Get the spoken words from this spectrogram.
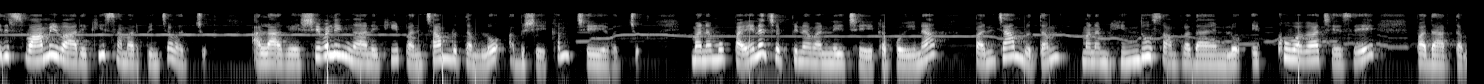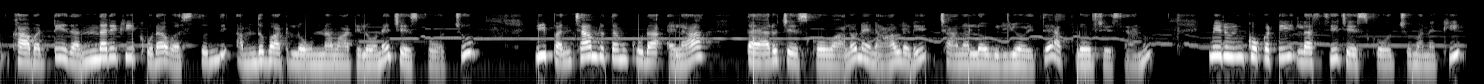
ఇది స్వామివారికి సమర్పించవచ్చు. అలాగే శివలింగానికి పంచామృతంలో అభిషేకం చేయవచ్చు. మనము పైన చెప్పినవన్నీ చేయకపోయినా పంచామృతం మనం హిందూ సాంప్రదాయంలో ఎక్కువగా చేసే పదార్థం. కాబట్టి ఇదందరికీ కూడా వస్తుంది. అందుబాటులో ఉన్న వాటిలోనే చేసుకోవచ్చు. ఈ పంచామృతం కూడా ఎలా తయారు చేసుకోవాలో నేను ఆల్రెడీ ఛానల్లో వీడియో అయితే అప్లోడ్ చేశాను. మీరు ఇంకొకటి లస్సీ చేసుకోవచ్చు మనకి.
